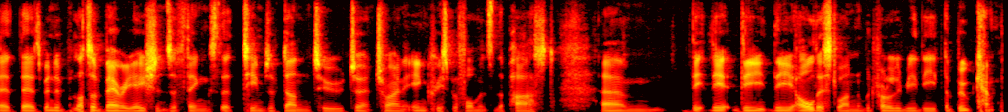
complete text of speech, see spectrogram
That there's been lots of variations of things that teams have done to, to try and increase performance in the past. Um, the, the the the oldest one would probably be the the boot camp,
